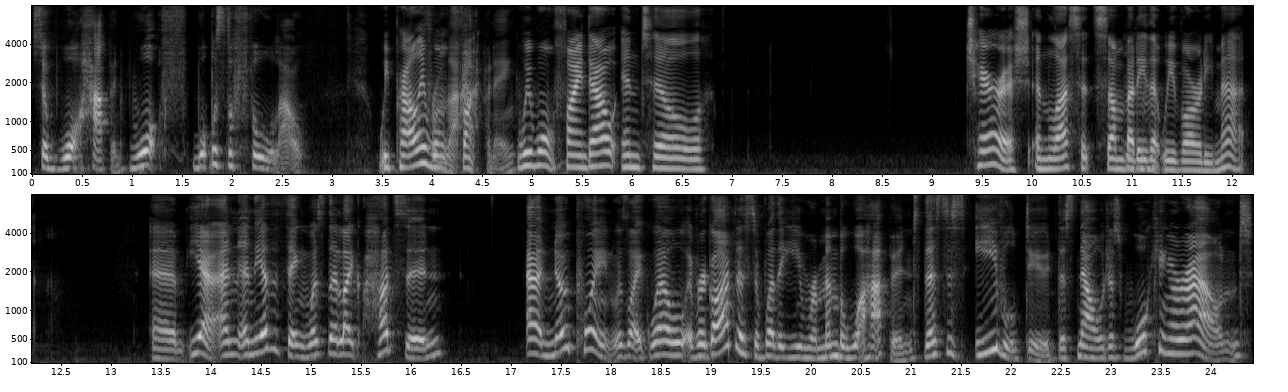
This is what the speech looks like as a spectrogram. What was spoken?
So what happened? What f- what was the fallout We probably won't find. happening? We won't find out until Cherish, unless it's somebody that we've already met. Um, yeah, and and the other thing was that like Hudson, at no point was like, well, regardless of whether you remember what happened, there's this evil dude that's now just walking around,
